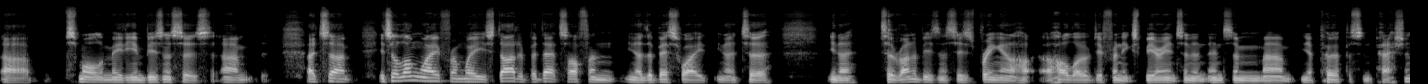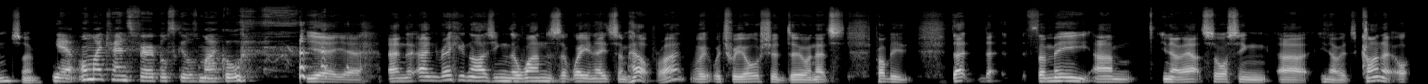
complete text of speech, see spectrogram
uh, small and medium businesses. Um, it's a um, it's a long way from where you started, but that's often you know the best way you know to you know to run a business is bringing a, a whole lot of different experience and and some um, you know purpose and passion. So yeah, all my transferable skills, Michael. yeah, yeah, and and recognizing the ones that we need some help, right? Which we all should do, and that's probably that, that for me. Um, you know, outsourcing. Uh, you know, it's kind of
